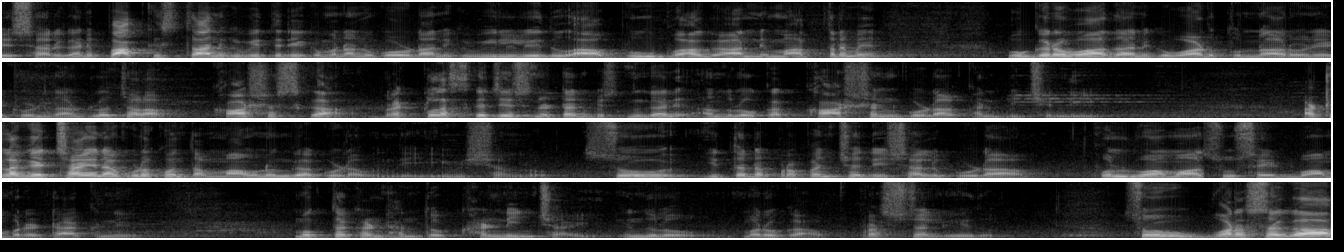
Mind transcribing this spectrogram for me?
చేశారు. కానీ పాకిస్తాన్కి వ్యతిరేకమని అనుకోవడానికి వీలు లేదు. ఆ భూభాగాన్ని మాత్రమే ఉగ్రవాదానికి వాడుతున్నారు అనేటువంటి దాంట్లో చాలా కాషస్గా రెక్లెస్గా చేసినట్టు అనిపిస్తుంది. కానీ అందులో ఒక కాషన్ కూడా కనిపించింది. అట్లాగే చైనా కూడా కొంత మౌనంగా కూడా ఉంది ఈ విషయంలో. సో ఇతర ప్రపంచ దేశాలు కూడా పుల్వామా సూసైడ్ బాంబర్ అటాక్ని ముక్తకంఠంతో ఖండించాయి. ఇందులో మరొక ప్రశ్న లేదు. సో వరుసగా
